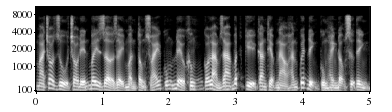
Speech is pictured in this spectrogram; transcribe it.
mà cho dù cho đến bây giờ dậy mẩn tổng xoáy cũng đều không có làm ra bất kỳ can thiệp nào hắn quyết định cùng hành động sự tình,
